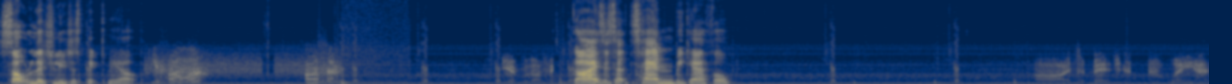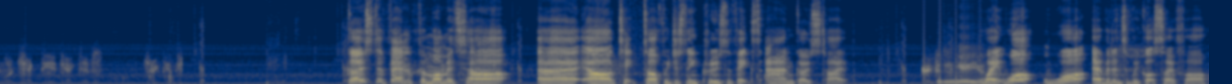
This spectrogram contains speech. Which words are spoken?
salt literally just picked me up. Awesome. Yeah, Guys, it's at 10. Be careful. Wait, ghost event thermometer uh, are ticked off. We just need crucifix and ghost type didn't hear you. Wait, what? What evidence have we got so far?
